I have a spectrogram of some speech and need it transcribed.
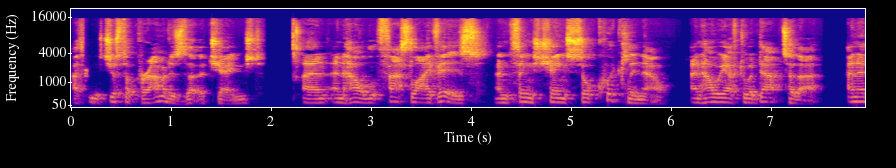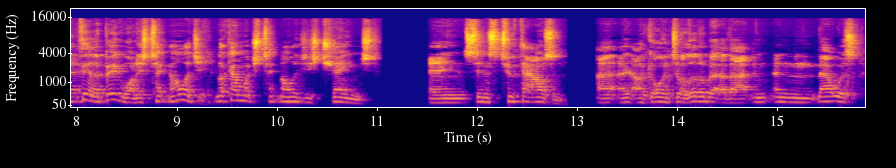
I think it's just the parameters that have changed and, and how fast life is and things change so quickly now and how we have to adapt to that. And I think the big one is technology. Look how much technology has changed and since 2000. Uh, I'll go into a little bit of that. And, and that was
